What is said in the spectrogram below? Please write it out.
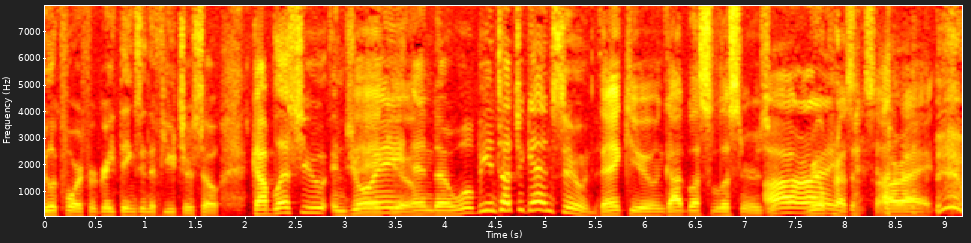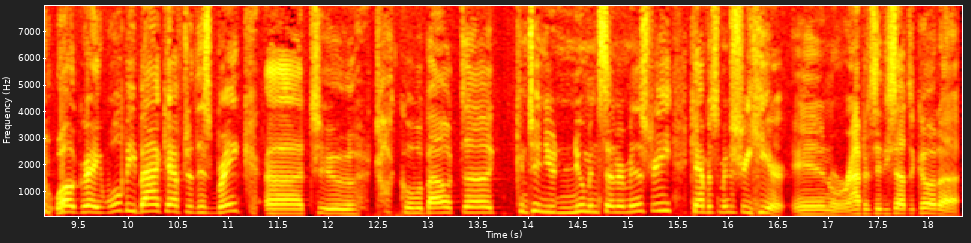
we look forward for great things in the future. So God bless you. Enjoy, you. and uh, we'll be in touch again soon. Thank you, and God bless the listeners. All Real presence. All right. well, great. We'll be back after this break uh, to talk about uh, continued Newman Center ministry, campus ministry here in Rapid City, South Dakota.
